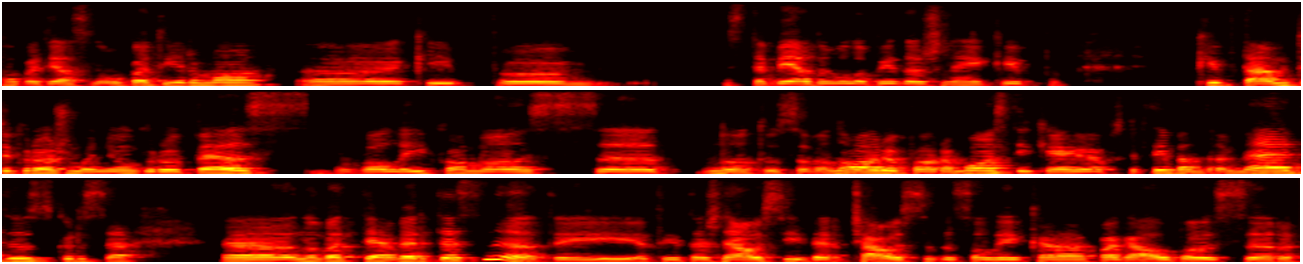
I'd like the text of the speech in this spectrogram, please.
to paties lauko tyrimo, e, kaip e, stebėdavau labai dažnai, kaip, kaip tam tikros žmonių grupės buvo laikomos e, nu, tų savanorių, paramos teikėjų, apskritai bendrame diskurse, nu, va, tie vertesni, tai, tai dažniausiai verčiausi visą laiką pagalbos ir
